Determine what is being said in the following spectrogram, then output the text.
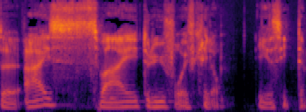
1, 2, 3, 5 Kilo. Je Seite.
